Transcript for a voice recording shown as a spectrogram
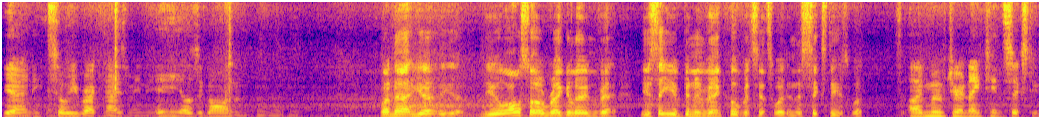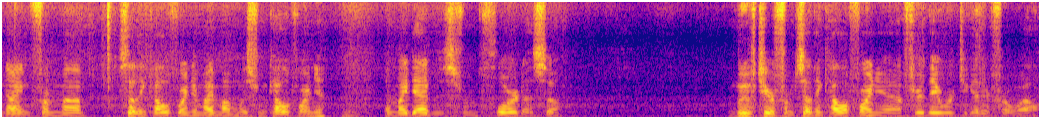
yeah, and he, so he recognized me. And, hey, how's it going? Well, now you're you're- you're also a regular. In, you say you've been in Vancouver since what in the '60s? What? I moved here in 1969 from uh, Southern California. My mom was from California, and my dad was from Florida. So moved here from Southern California after they were together for a while,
